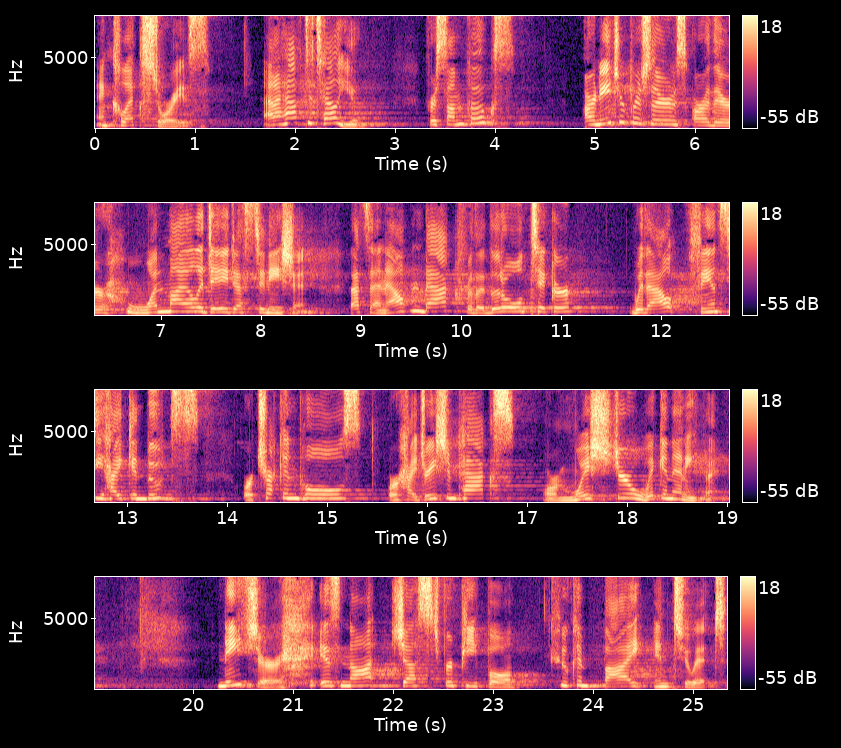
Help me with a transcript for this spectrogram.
and collect stories. And I have to tell you, for some folks, our nature preserves are their one mile a day destination that's an out and back for the good old ticker without fancy hiking boots or trekking poles or hydration packs or moisture wicking anything. Nature is not just for people who can buy into it.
